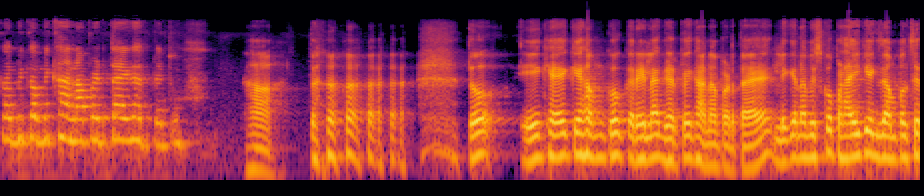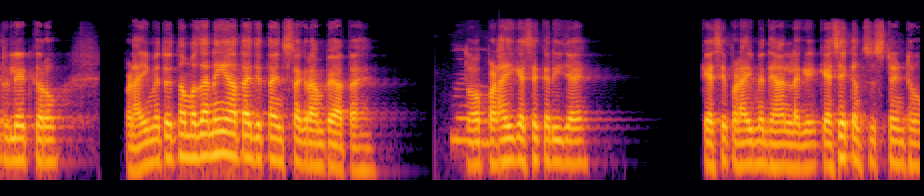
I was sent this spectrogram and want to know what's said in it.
कभी कभी खाना पड़ता है घर पे तो। हाँ तो, तो एक है कि हमको करेला घर पे खाना पड़ता है लेकिन अब इसको पढ़ाई के एग्ज़ाम्पल से रिलेट करो। पढ़ाई में तो इतना मज़ा नहीं आता है जितना इंस्टाग्राम पे आता है। तो अब हम्म, पढ़ाई कैसे करी जाए? कैसे पढ़ाई में ध्यान लगे? कैसे कंसिस्टेंट हो?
